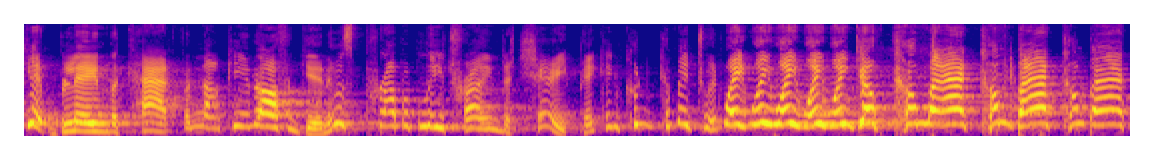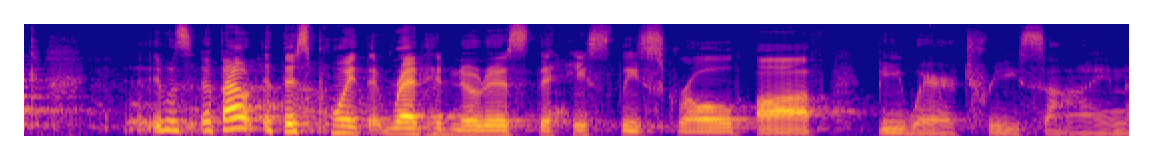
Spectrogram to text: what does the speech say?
get blame the cat for knocking it off again. It was probably trying to cherry pick and couldn't commit to it. Wait, wait, wait, wait, wait, don't come back, come back, come back. It was about at this point that Red had noticed the hastily scrawled off beware tree sign.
